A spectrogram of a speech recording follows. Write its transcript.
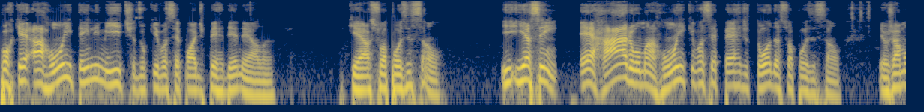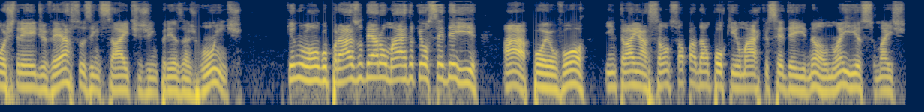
Porque a ruim tem limite do que você pode perder nela, que é a sua posição. E, e assim, é raro uma ruim que você perde toda a sua posição. Eu já mostrei diversos insights de empresas ruins que no longo prazo deram mais do que o CDI. Ah, pô, eu vou entrar em ação só para dar um pouquinho mais que o CDI. Não, não é isso, mas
